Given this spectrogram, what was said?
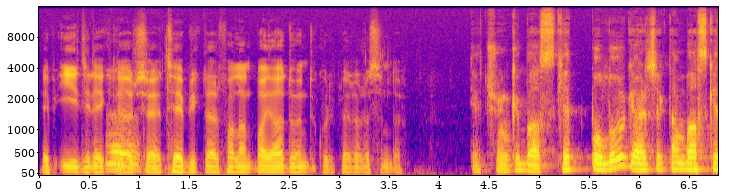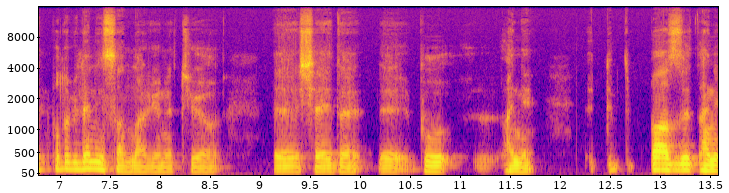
Hep iyi dilekler, evet. şey, tebrikler falan bayağı döndü kulüpler arasında. Ya çünkü basketbolu gerçekten basketbolu bilen insanlar yönetiyor ee, şeyde e, bu hani bazı hani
